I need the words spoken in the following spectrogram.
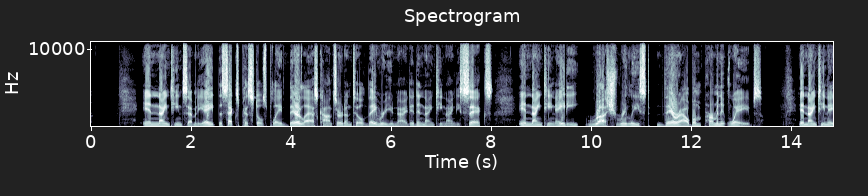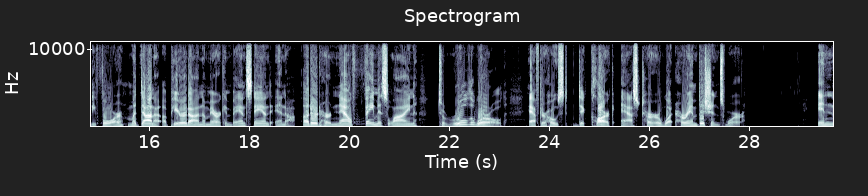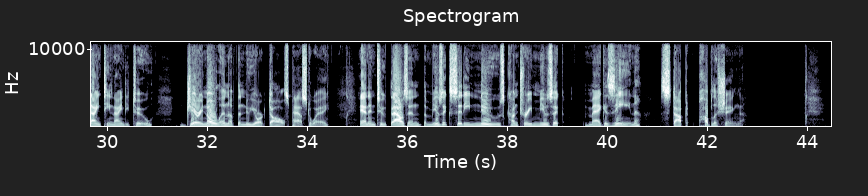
In 1978, the Sex Pistols played their last concert until they reunited in 1996. In 1980, Rush released their album Permanent Waves. In 1984, Madonna appeared on American Bandstand and uttered her now famous line, To rule the world, after host Dick Clark asked her what her ambitions were. In 1992, Jerry Nolan of the New York Dolls passed away. And in 2000, the Music City News Country Music magazine stopped publishing.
